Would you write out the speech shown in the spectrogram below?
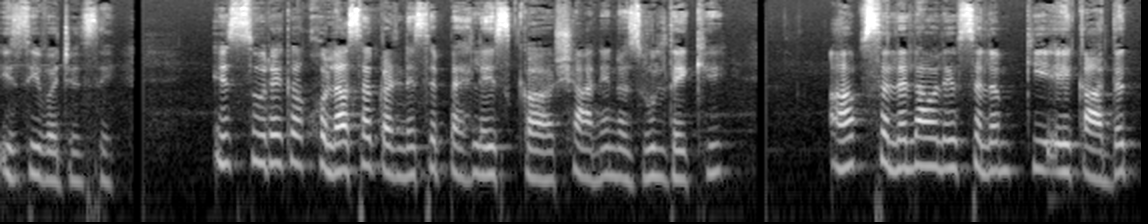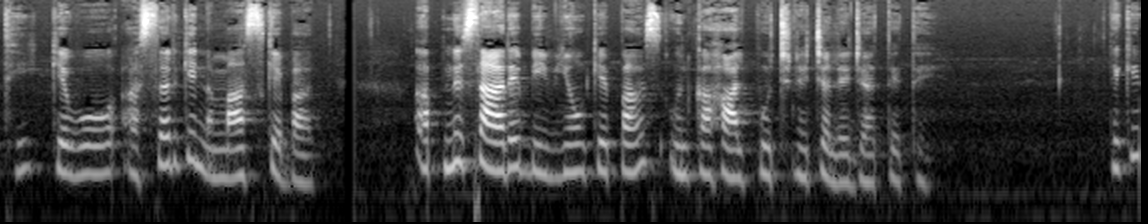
اسی وجہ سے۔ اس سورے کا خلاصہ کرنے سے پہلے اس کا شان نزول دیکھیں۔ آپ صلی اللہ علیہ وسلم کی ایک عادت تھی کہ وہ عصر کی نماز کے بعد اپنے سارے بیویوں کے پاس ان کا حال پوچھنے چلے جاتے تھے۔ لیکن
